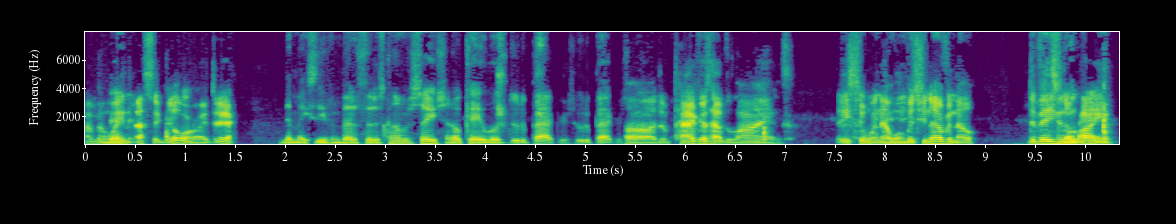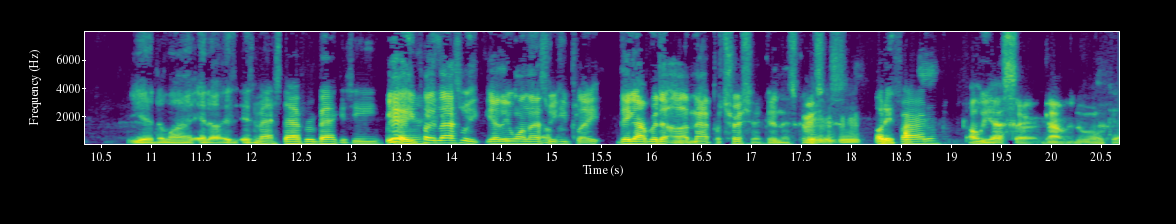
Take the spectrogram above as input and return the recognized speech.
I've been That- waiting. That's a good one right there. That makes it even better for this conversation. Okay, let's do the Packers. Who the Packers? got? Uh, the Packers have the Lions. They should win that one, but you never know. Divisional The Lions- game. yeah, the line. And, uh, is, is Matt Stafford back? Is he? Yeah, he played last week. Yeah, they won last week. He played. They got rid of uh, Matt Patricia. Goodness gracious. Mhm. Oh, they fired him. Oh yes, sir. Got rid of him. Okay.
